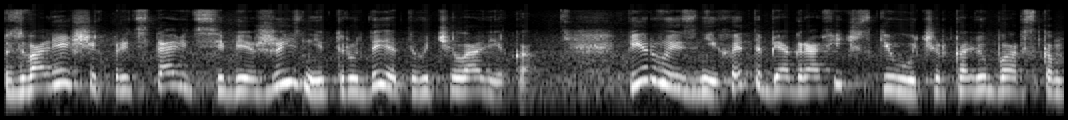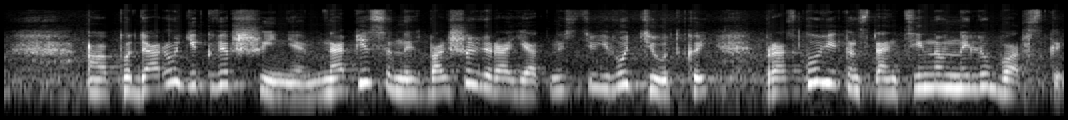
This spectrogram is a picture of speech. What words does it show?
позволяющих представить себе жизнь и труды этого человека. Первый из них – это биографический очерк о Любарском а, «По дороге к вершине», написанный с большой вероятностью его теткой Прасковьей Константиновной Любарской.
